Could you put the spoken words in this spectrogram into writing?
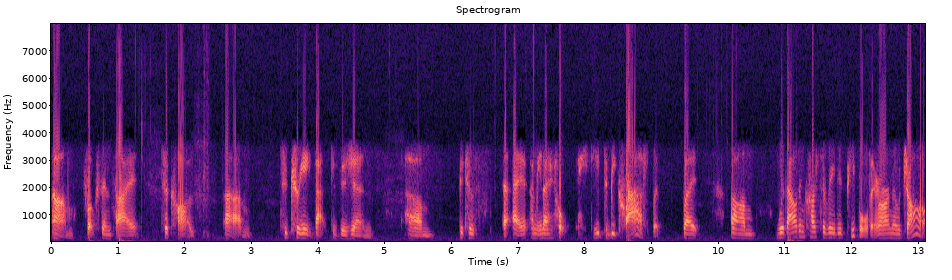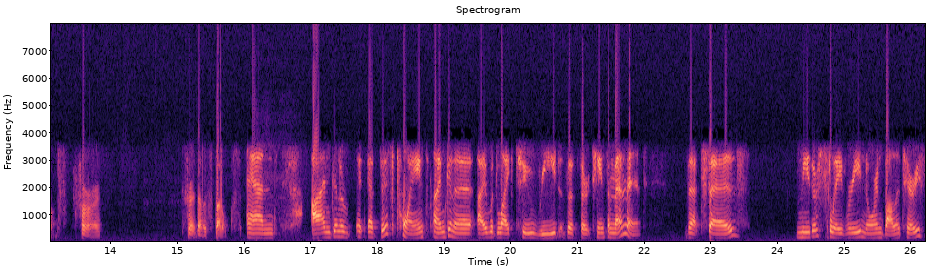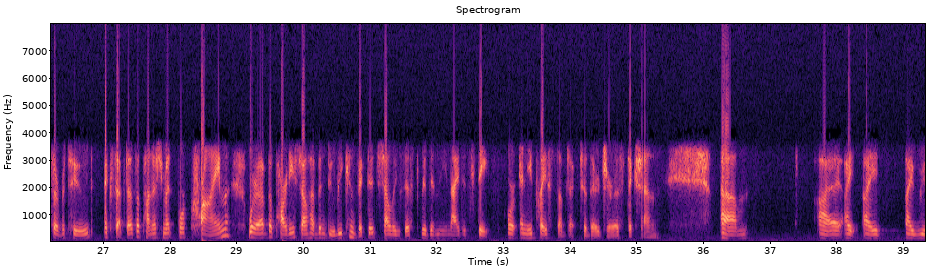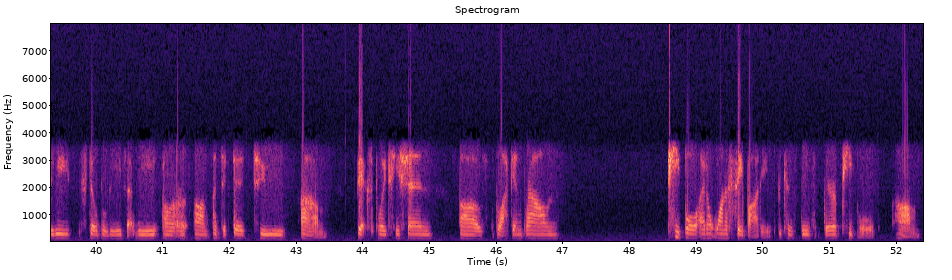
um, folks inside to cause um, to create that division um, because I, I, mean I hope I hate to be crass but but um, without incarcerated people there are no jobs for for those folks and I'm going to at this point I'm going to I would like to read the 13th amendment that says neither slavery nor involuntary servitude, except as a punishment for crime, whereof the party shall have been duly convicted, shall exist within the United States or any place subject to their jurisdiction. Um, I, I, I, I, really still believe that we are um, addicted to um, the exploitation of black and brown people. I don't want to say bodies because these they're people. Um,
